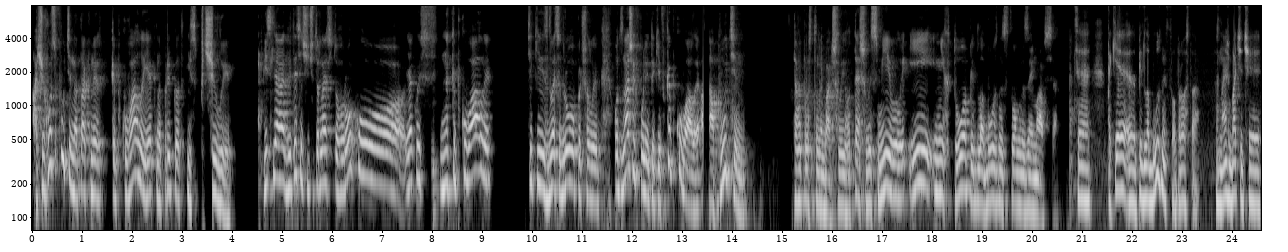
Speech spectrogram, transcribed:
А чого з Путіна так не кепкували, як, наприклад, із пчели? Після 2014 року якось не кепкували, тільки з 22-го почали. От з наших політиків кепкували, а Путін. Та ви просто не бачили, його теж висміювали, і ніхто підлабузництвом не займався. Це таке е, підлабузництво просто. Знаєш, бачачи,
